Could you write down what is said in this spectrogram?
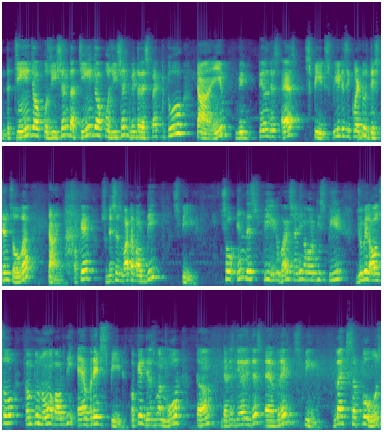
The change of position the change of position with respect to time we tell this as speed. Speed is equal to distance over time okay? So this is what about the speed so in this speed while studying about the speed you will also come to know about the average speed. Okay there is one more term that is there in this average speed. Like suppose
